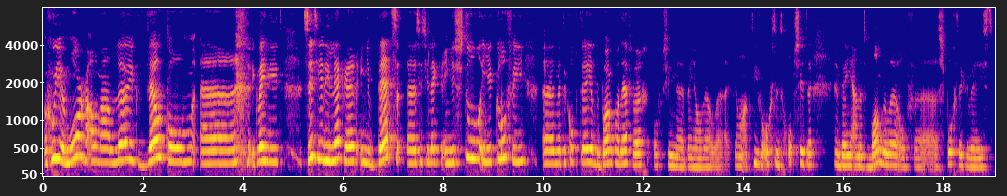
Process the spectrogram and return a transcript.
Maar goedemorgen allemaal, leuk, welkom. Uh, ik weet niet, zitten jullie lekker in je bed? zit je lekker in je stoel, in je kloffie, met een kop thee op de bank, whatever. Of misschien ben je al wel, heb je al een actieve ochtend erop zitten en ben je aan het wandelen of sporten geweest.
